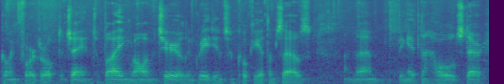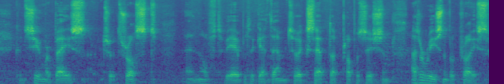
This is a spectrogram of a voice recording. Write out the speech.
going further up the chain to buying raw material, ingredients, and cooking it themselves, and um, being able to hold their consumer base through trust enough to be able to get them to accept that proposition at a reasonable price.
